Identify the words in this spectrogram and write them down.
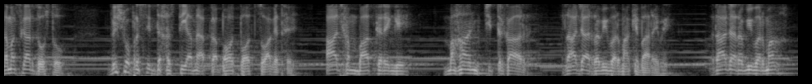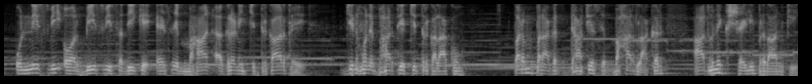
नमस्कार दोस्तों, विश्व प्रसिद्ध हस्तिया में आपका बहुत बहुत स्वागत है। आज हम बात करेंगे महान चित्रकार राजा रवि वर्मा के बारे में। राजा रवि वर्मा 19वीं और 20वीं सदी के ऐसे महान अग्रणी चित्रकार थे, जिन्होंने भारतीय चित्रकला को परंपरागत ढांचे से बाहर लाकर आधुनिक शैली प्रदान की।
